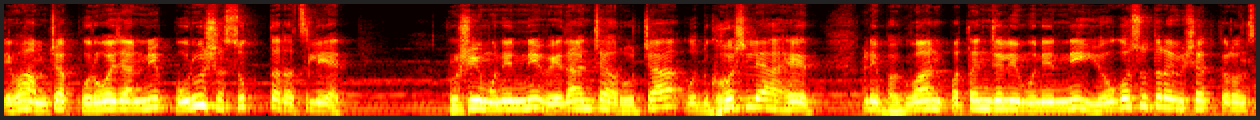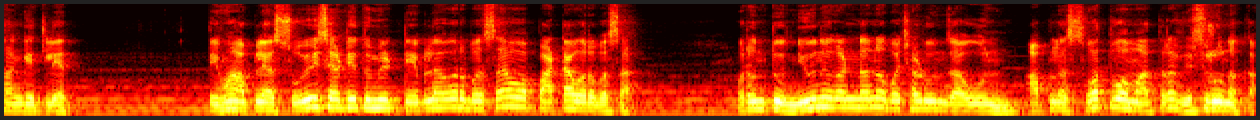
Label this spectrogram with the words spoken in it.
तेव्हा आमच्या पूर्वजांनी पुरुष सुक्त रचली आहेत. ऋषी मुनींनी वेदांच्या रुचा उद्घोषल्या आहेत आणि भगवान पतंजली मुनींनी योगसूत्र विशद करून सांगितले आहेत. तेव्हा आपल्या सोयीसाठी तुम्ही टेबलावर बसा व पाटावर बसा. परंतु न्यूनगंडानं पछाडून जाऊन आपलं स्वत्व मात्र विसरू नका.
